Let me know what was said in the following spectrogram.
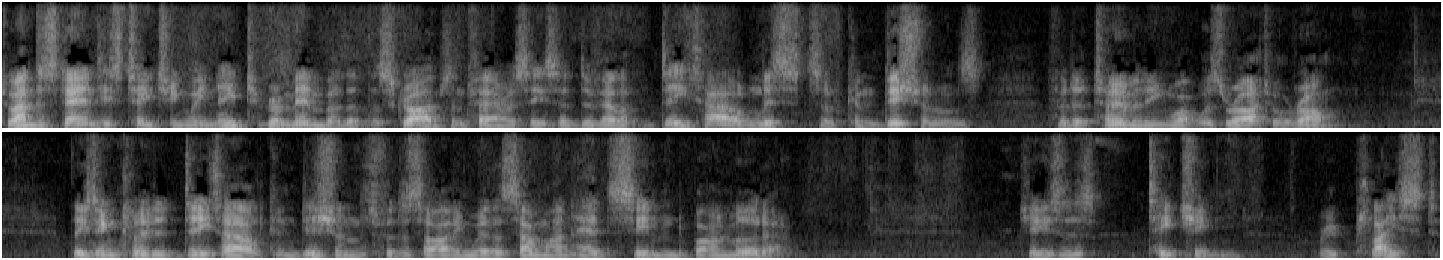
To understand his teaching, we need to remember that the scribes and Pharisees had developed detailed lists of conditions for determining what was right or wrong. These included detailed conditions for deciding whether someone had sinned by murder. Jesus' teaching replaced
